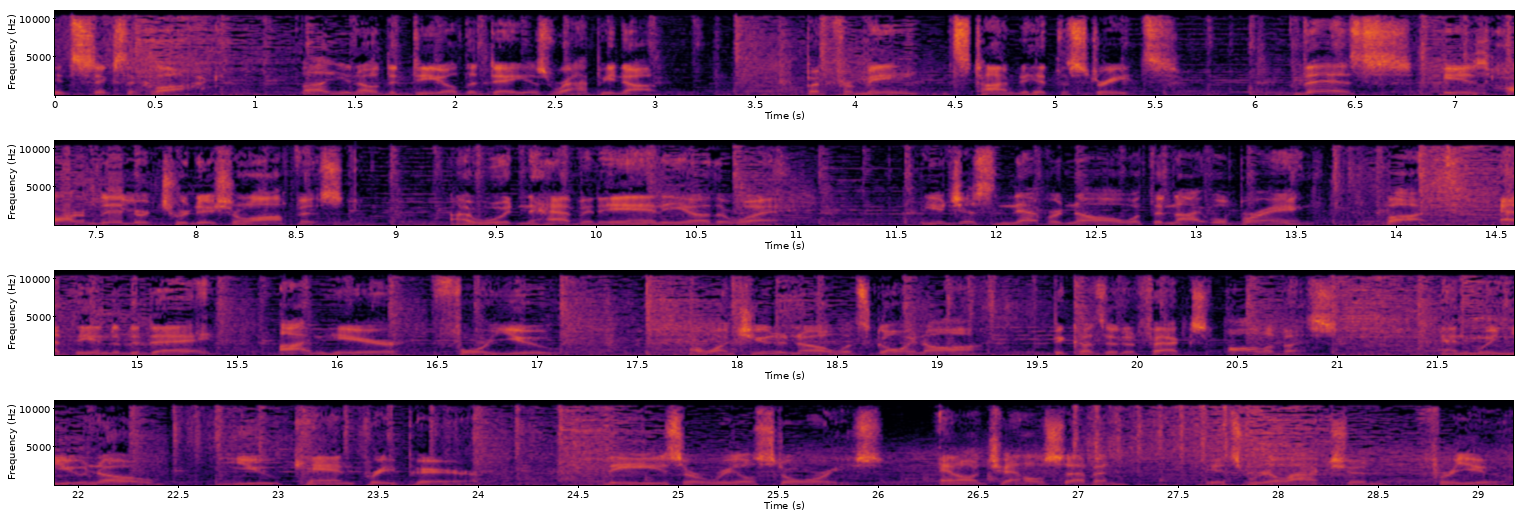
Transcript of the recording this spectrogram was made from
It's 6 o'clock. Well, you know the deal. The day is wrapping up. But for me, it's time to hit the streets. This is hardly your traditional office. I wouldn't have it any other way. You just never know what the night will bring. But at the end of the day, I'm here for you. I want you to know what's going on because it affects all of us. And when you know, you can prepare. These are real stories. And on Channel 7, it's real action for you.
